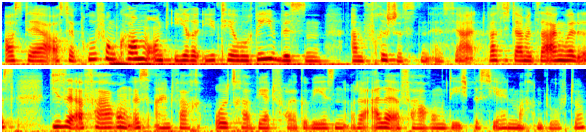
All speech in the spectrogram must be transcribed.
aus der, aus der Prüfung kommen und ihre, ihr Theoriewissen am frischesten ist. Ja, was ich damit sagen will, ist, diese Erfahrung ist einfach ultra wertvoll gewesen oder alle Erfahrungen, die ich bis hierhin machen durfte.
